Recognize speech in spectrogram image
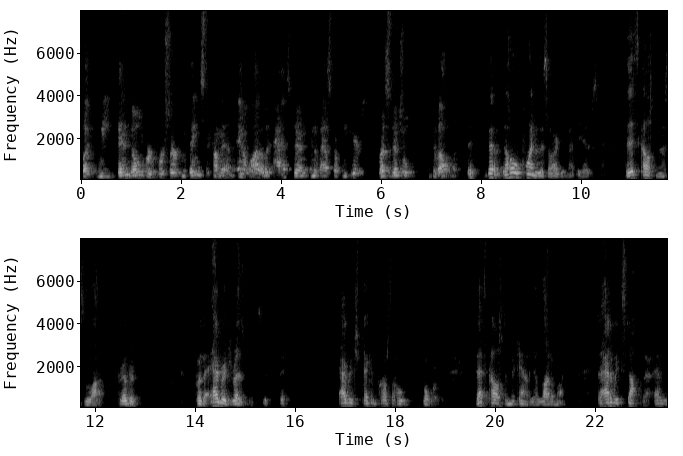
but we bend over for certain things to come in, and a lot of it has been in the past couple of years, residential development. The, the, the whole point of this argument is that it's costing us a lot for every, for the average residents, the- the average taken across the whole board. That's costing the county a lot of money. So how do we stop that? How do we,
